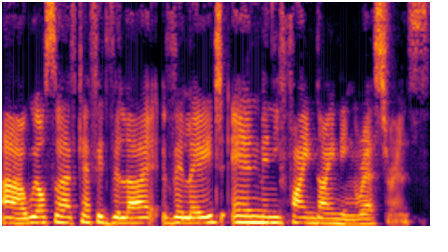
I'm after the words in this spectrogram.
Uh, we also have Cafe Village and many fine dining restaurants.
